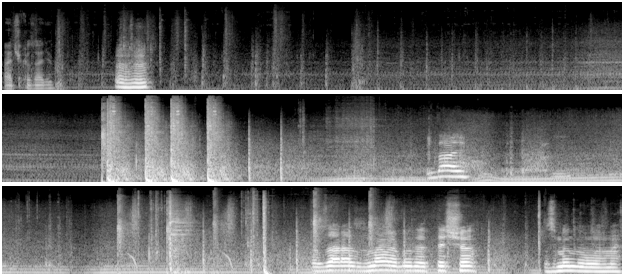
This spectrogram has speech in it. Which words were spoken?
Тачка ззаді. Угу. Дай. Зараз з нами буде те, що з минулими.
